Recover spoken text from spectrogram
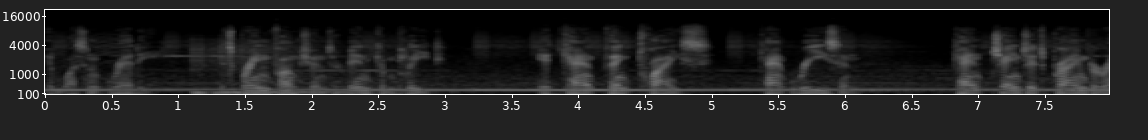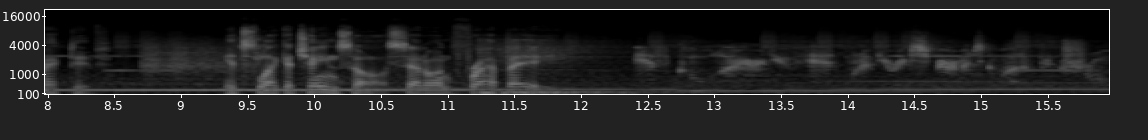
It wasn't ready. Its brain functions are incomplete. It can't think twice, can't reason, can't change its prime directive. It's like a chainsaw set on frappe. If, Coldiron, you've had one of your experiments go out of control,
